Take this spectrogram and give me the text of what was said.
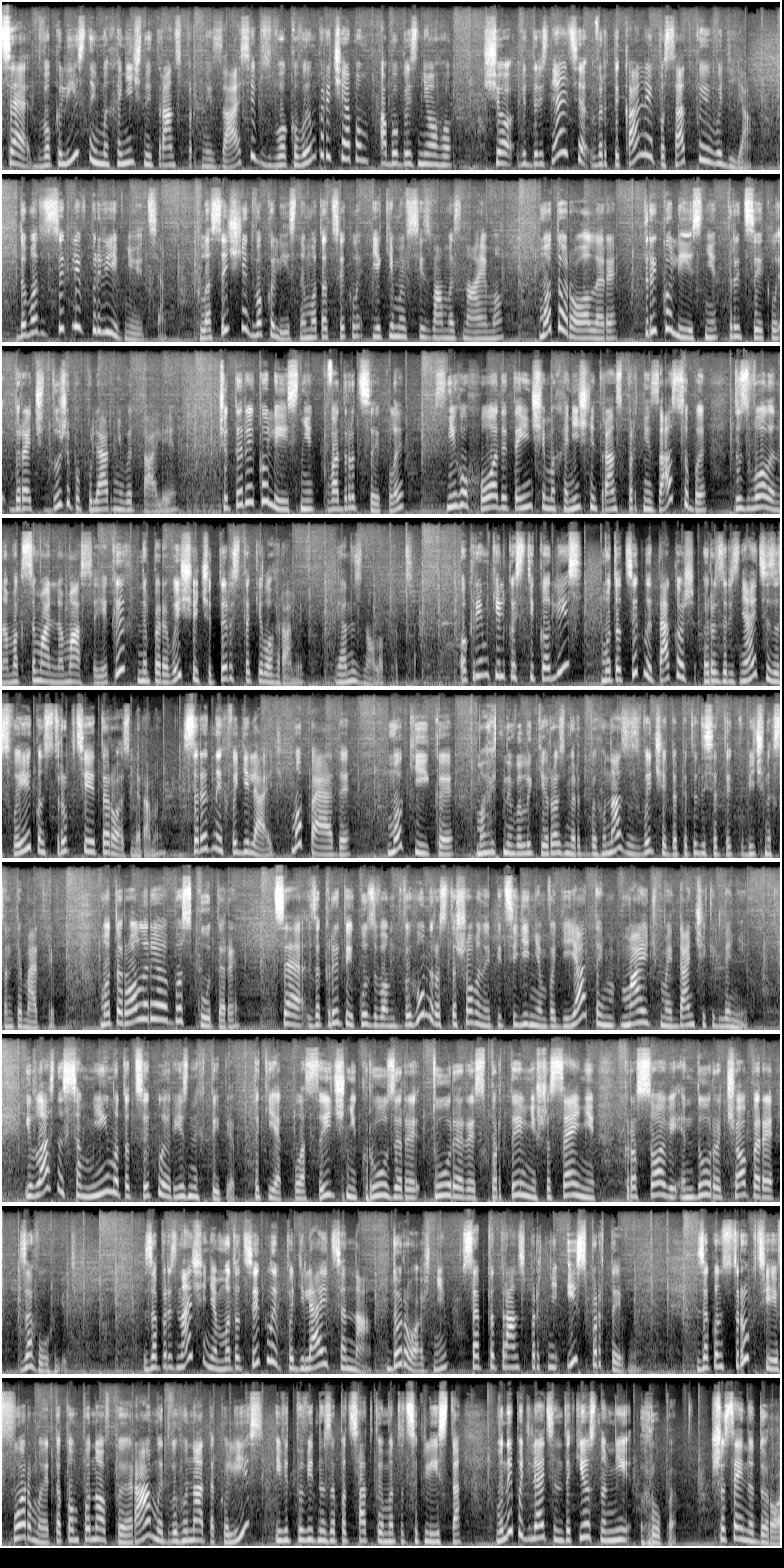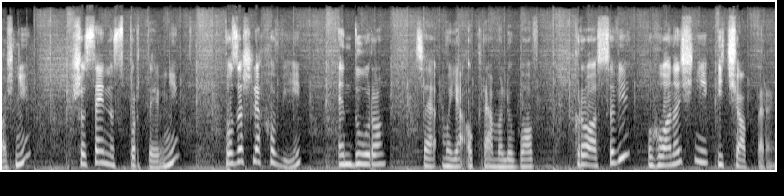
Це двоколісний механічний транспортний засіб з боковим причепом або без нього, що відрізняється вертикальною посадкою водія. До мотоциклів прирівнюються класичні двоколісні мотоцикли, які ми всі з вами знаємо, моторолери, триколісні трицикли, до речі, дуже популярні в Італії, чотириколісні квадроцикли, снігоходи та інші механічні транспортні засоби, дозволена максимальна маса яких не перевищує 400 кілограмів. Я не знала про це. Окрім кількості коліс, мотоцикли також розрізняються за своєю конструкцією та розмірами. Серед них виділяють мопеди, мокійки, мають невеликий розмір двигуна, зазвичай до 50 кубічних сантиметрів. Моторолери або скутери це закритий кузовом двигун, розташований під сидінням водія та мають майданчики для ніг. І власне самі мотоцикли різних типів, такі як класичні, крузери, турери, спортивні, шосейні, кросові, ендуро, чопери. Загугліть. За призначенням мотоцикли поділяються на дорожні, септотранспортні і спортивні. За конструкцією, формою та компоновкою рами, двигуна та коліс, і відповідно за посадкою мотоцикліста, вони поділяються на такі основні групи: шосейно-дорожні, шосейно-спортивні, позашляхові, ендуро це моя окрема любов, кросові, гоночні і чоппери.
